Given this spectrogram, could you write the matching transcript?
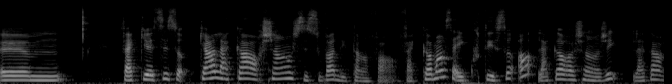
Euh, fait que c'est ça. Quand l'accord change, c'est souvent des temps forts. Fait que commence à écouter ça. Ah, l'accord a changé. L'accord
